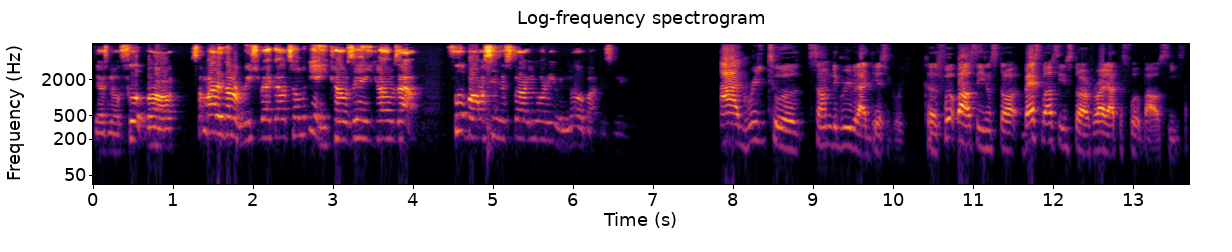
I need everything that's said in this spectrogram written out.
There's no football. Somebody's gonna reach back out to him again. He comes in. He comes out. Football season start. You won't even know about this nigga. I agree to a, some degree, but I disagree because football season start, basketball season starts right after football season,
